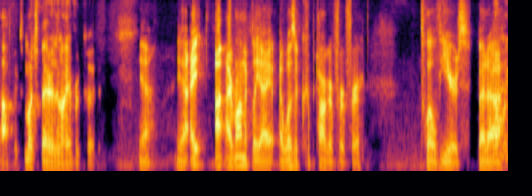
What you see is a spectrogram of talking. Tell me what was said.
topics, much better than I ever could. Yeah, yeah. I, I ironically, I, I was a cryptographer for 12 years, but uh, oh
